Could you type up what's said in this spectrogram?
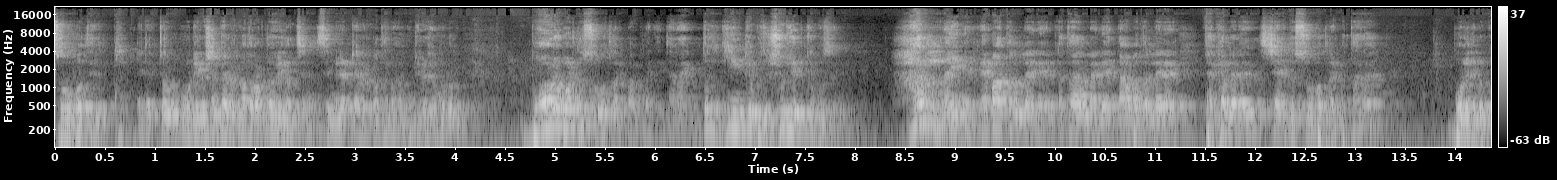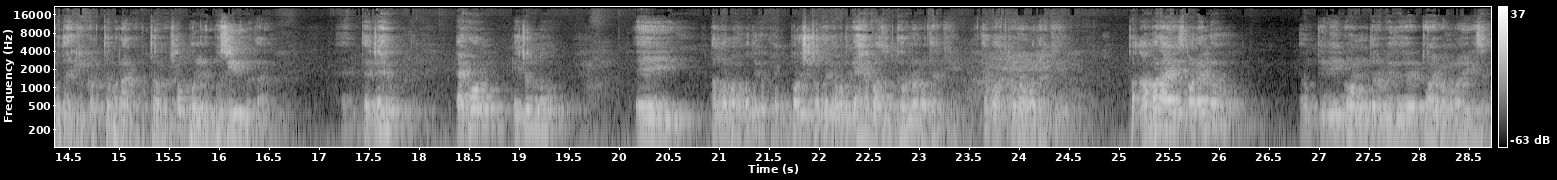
সোহবতের, এটা একটু মোটিভেশন টাইপের কথাবার্তা হয়ে যাচ্ছে সেমিনার টাইপের কথা না মোটিভেশনমূলক বড় বড় তো সোবত লাগবে আপনাকে, যারা একদম দিনকে বুঝে, শরীয়তকে বুঝে। হার লাইনে, রেবাতের লাইনে কাতার লাইনে, দাওয়াতের লাইনে, ফেকার লাইনে শেখদের সোবত লাগবে। তারা বলে দেবে কোথায় কী করতে হবে, না করতে হবে, সব বলে দেবে, বুঝিয়ে দেবে তারা। তাই যাই হোক, এখন এই জন্য এই আল্লাহ আমাদেরকে পথভ্রষ্ট থেকে আমাদেরকে হেফাজত করুন আমাদেরকে, হেফাজত করুন আমাদেরকে। তো আমার আইএস বানাইলো এবং তিনি গণতন্ত্রের বিরুদ্ধে জয় বাংলা হয়ে গেছেন।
